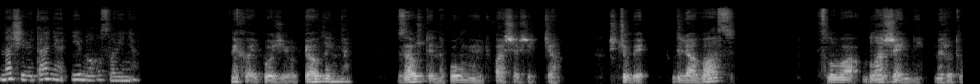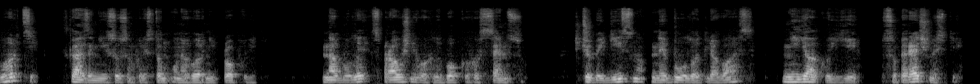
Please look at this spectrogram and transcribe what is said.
Наші вітання і благословення. Нехай Божі об'явлення завжди наповнюють ваше життя, щоб для вас слова блаженні миротворці, сказані Ісусом Христом у Нагорній проповіді, набули справжнього глибокого сенсу, щоб дійсно не було для вас ніякої суперечності,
